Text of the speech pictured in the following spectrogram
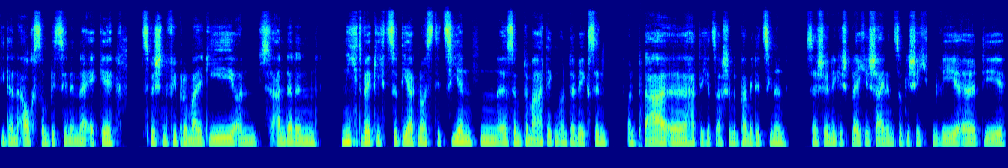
die dann auch so ein bisschen in der Ecke zwischen Fibromyalgie und anderen nicht wirklich zu diagnostizierenden äh, Symptomatiken unterwegs sind. Und da äh, hatte ich jetzt auch schon mit ein paar Medizinern sehr schöne Gespräche, scheinen so Geschichten wie äh, die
